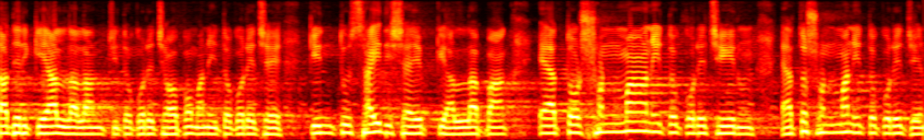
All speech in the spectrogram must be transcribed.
তাদেরকে আল্লাহ লাঞ্ছিত করেছে, অপমানিত করেছে। কিন্তু সাইদি সাহেবকে আল্লাহ পাক এত সম্মানিত করেছেন, এত সম্মানিত করেছেন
